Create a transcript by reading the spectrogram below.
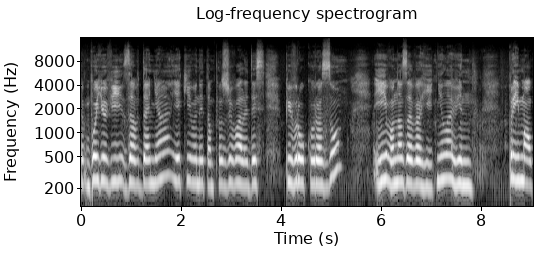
бойові завдання, які вони там проживали десь півроку разом. І вона завагітніла. Він приймав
